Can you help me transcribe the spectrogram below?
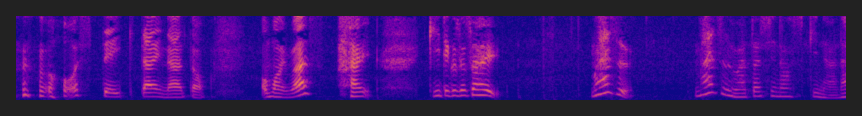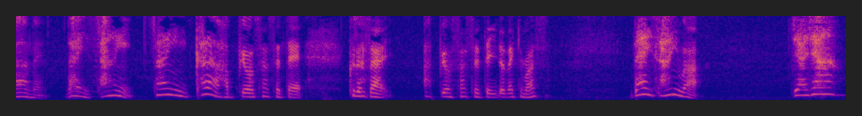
をしていきたいなと思います。はい聞いてください。まずまず私の好きなラーメン第3位3位から発表させてください。発表させていただきます。第3位はじゃじゃん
